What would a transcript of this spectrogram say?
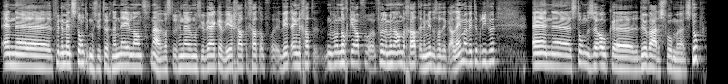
En het fundament stond, ik moest weer terug naar Nederland. Nou, ik was terug in Nederland, moest weer werken. Weer gat, gat op, weer het ene gat, nog een keer opvullen met een ander gat. En inmiddels had ik alleen maar witte brieven. En stonden ze ook de deurwaarders voor mijn stoep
